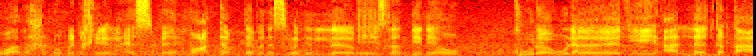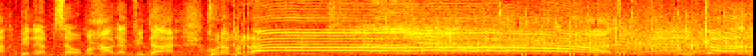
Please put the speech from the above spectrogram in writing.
واضح أنه من خلال الاسماء المعتمدة بالنسبة للإيسلندي اليوم كرة أولى. هذه الدقائق بلمسة ومحاولة فيدال كرة بالرأس جول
